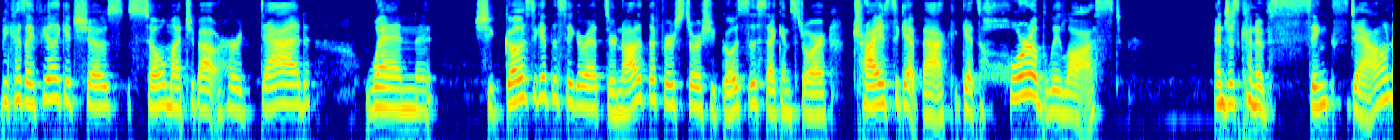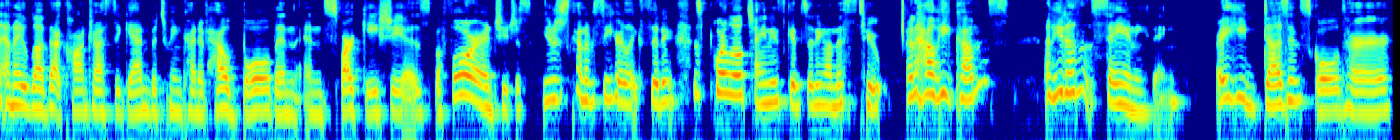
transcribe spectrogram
because I feel like it shows so much about her dad when she goes to get the cigarettes or not at the first store, she goes to the second store, tries to get back, gets horribly lost and just kind of sinks down and i love that contrast again between kind of how bold and and sparky she is before and she just you just kind of see her like sitting this poor little chinese kid sitting on this stoop and how he comes and he doesn't say anything right? He doesn't scold her.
